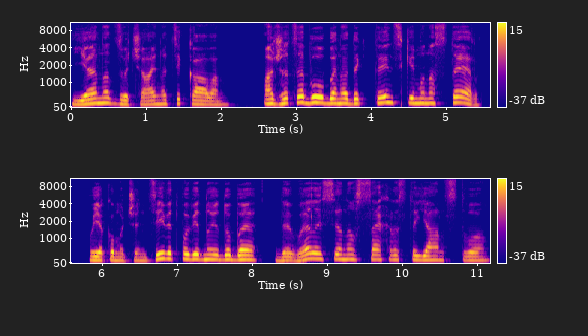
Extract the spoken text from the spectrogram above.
є надзвичайно цікава. Адже це був Бенедиктинський монастир, у якому ченці відповідної доби дивилися на все християнство,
